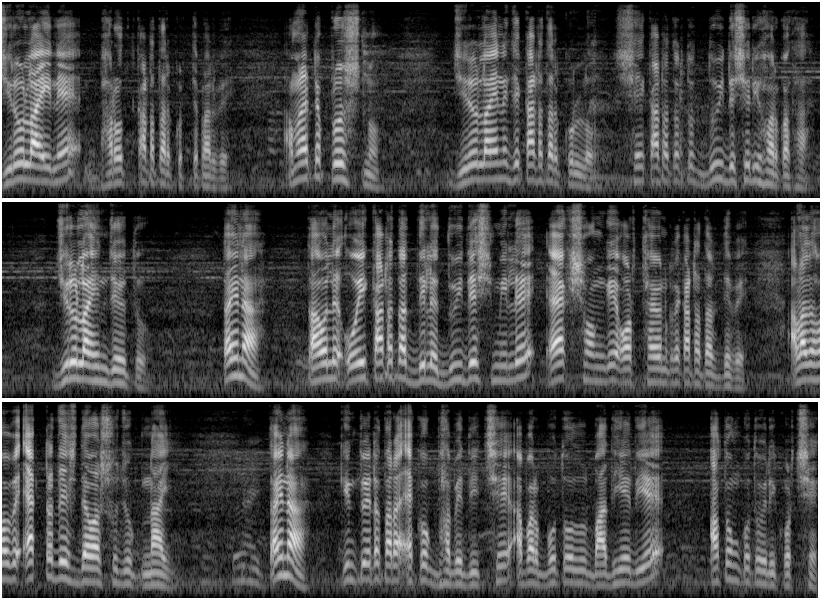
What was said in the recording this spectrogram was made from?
জিরো লাইনে ভারত কাটাতার করতে পারবে। আমার একটা প্রশ্ন। জিরো লাইনে যে কাটাতার করল, সেই কাটাতার তো দুই দেশেরই হওয়ার কথা। জিরো লাইন যেহেতু, তাই না? তাহলে ওই কাটাতার দিলে দুই দেশ মিলে একসঙ্গে অর্থায়ন করে কাটাতার দেবে। আলাদাভাবে একটা দেশ দেওয়ার সুযোগ নাই। তাই না? কিন্তু এটা তারা এককভাবে দিচ্ছে, আবার বোতল বাঁধিয়ে দিয়ে আতঙ্ক তৈরি করছে।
